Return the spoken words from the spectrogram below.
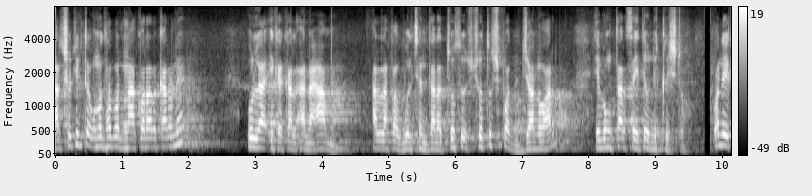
আর সঠিকটা অনুধাবন না করার কারণে ইকাকাল আনা আম আল্লাপাক বলছেন, তারা চতু- চতুষ্পদ জানোয়ার এবং তার চাইতেও নিকৃষ্ট। অনেক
